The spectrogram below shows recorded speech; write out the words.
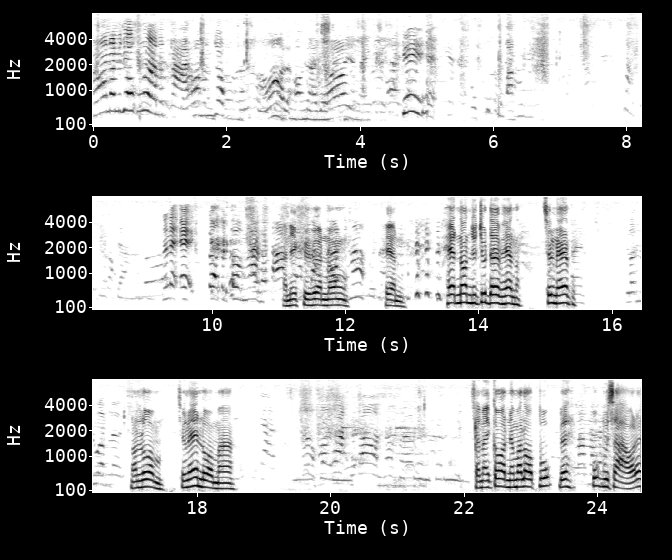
อ๋อนั่นยกเมื่อนะขายอ๋อนั่นยกอ๋อแล้วเอาไหนเลยยังไงก็ได้กี้เฮ้ นั่นแหละเอ๊ะก็จะเพิ่มงานอันนี้คือเฮือนน้องแพนแพนนอนอยู่จุดใดแพนซึ่งไหนรวมเลยนอนรวมซึ่งไหนรวมมาสมัยก่อนเนี่ยมารอปลุกเด้ปลุกผู้สาวเด้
